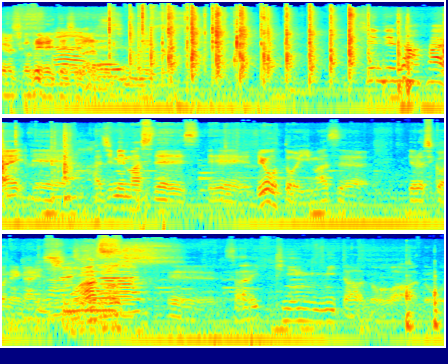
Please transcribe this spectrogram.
よろしくお願いいたします新人さんはい、はい、えー、はじめましてです、えー、りょうと言います。よろしくお願いします。えー最近見たのはあの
